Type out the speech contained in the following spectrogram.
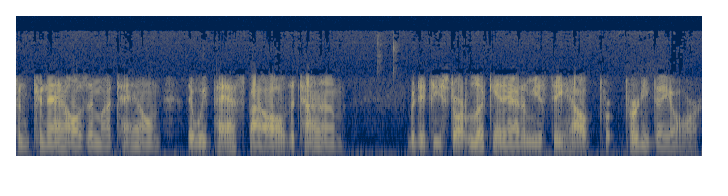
some canals in my town that we pass by all the time. But if you start looking at them, you see how pr- pretty they are.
